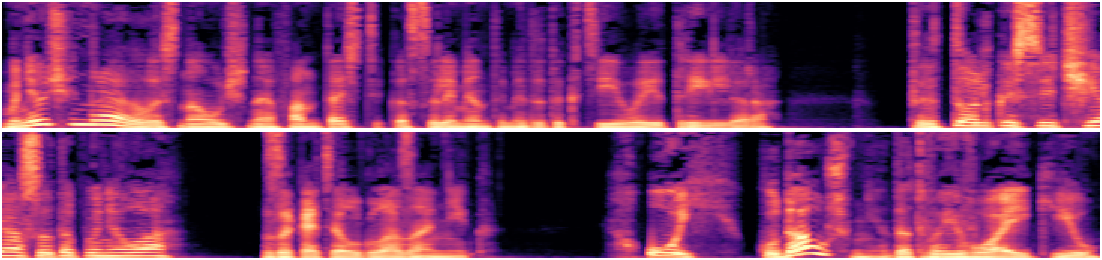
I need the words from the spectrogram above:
Мне очень нравилась научная фантастика с элементами детектива и триллера. «Ты только сейчас это поняла?» — закатил глаза Ник. «Ой, куда уж мне до твоего IQ?»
